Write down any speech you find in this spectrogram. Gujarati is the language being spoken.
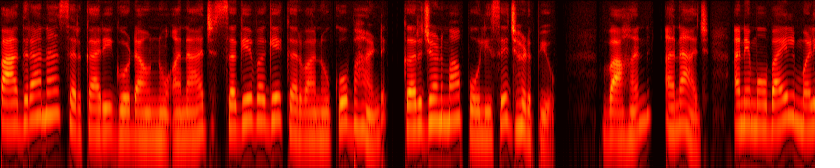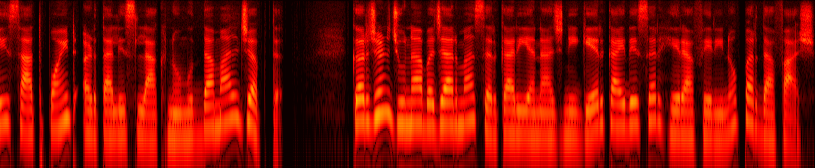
પાદરાના સરકારી ગોડાઉનનું અનાજ સગેવગે કરવાનું કૌભાંડ કરજણમાં પોલીસે ઝડપ્યું. વાહન, અનાજ અને મોબાઈલ મળી સાત પોઈન્ટ અડતાલીસ લાખનો મુદ્દામાલ જપ્ત. કરજણ જૂના બજારમાં સરકારી અનાજની ગેરકાયદેસર હેરાફેરીનો પર્દાફાશ.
